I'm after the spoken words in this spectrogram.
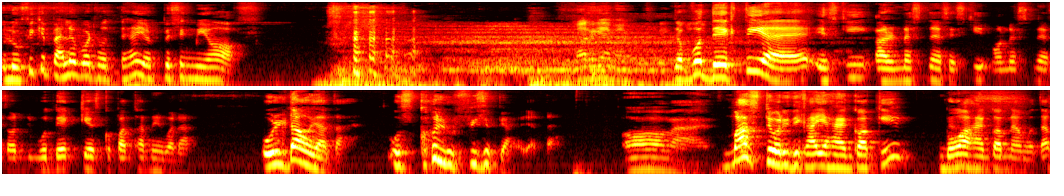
तो लूफी के पहले वर्ड होते हैं यूर पिसिंग मी ऑफ़ मर गया मैं। जब वो देखती है इसकी अर्नेस्टनेस इसकी ऑनेस्टनेस और वो देख के उसको पत्थर नहीं बना उल्टा हो जाता है। उसको लूफी से प्यार हो जाता है। Oh मस्त स्टोरी दिखाई है हैंकॉक की। बोआ हैंकॉक नाम होता है।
